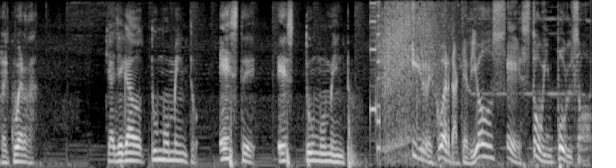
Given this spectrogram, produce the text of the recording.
Recuerda que ha llegado tu momento. Este es tu momento. Y recuerda que Dios es tu impulso.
